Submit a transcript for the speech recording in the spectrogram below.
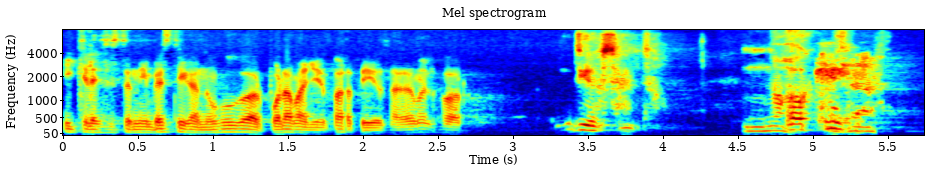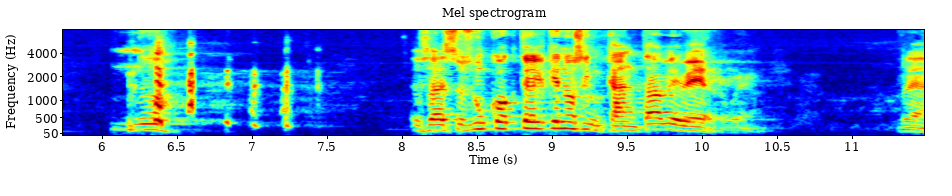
Y que les estén investigando un jugador por amaño de partidos, hágame el favor. Dios santo. No, o sea, no. O sea, esto es un cóctel que nos encanta beber, güey.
